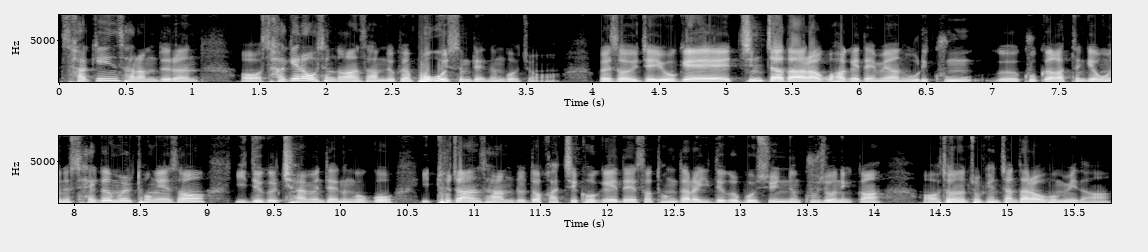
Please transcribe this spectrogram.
사기인 사람들은 어 사기라고 생각하는 사람들 그냥 보고 있으면 되는 거죠. 그래서 이제 요게 진짜다라고 하게 되면 우리 국, 그 국가 같은 경우는 세금을 통해서 이득을 취하면 되는 거고 이 투자한 사람들도 같이 거기에 대해서 덩달아 이득을 볼 수 있는 구조니까 어 저는 좀 괜찮다라고 봅니다.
